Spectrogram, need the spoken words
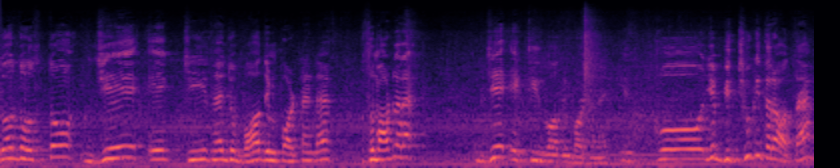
तो दोस्तों ये एक चीज़ है जो बहुत इम्पोर्टेंट है। सुमाउटर है ये एक चीज़ बहुत इम्पोर्टेंट है। इसको ये बिच्छू की तरह होता है।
